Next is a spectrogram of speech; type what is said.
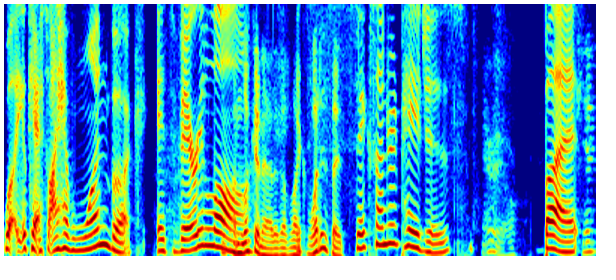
Well, okay, so I have one book. It's very long. I'm looking at it. I'm like, what is it? Six hundred pages, Ariel, but kid,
